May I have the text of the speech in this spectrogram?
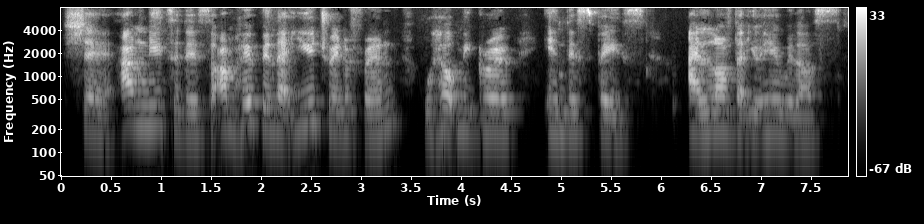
share. I'm new to this, so I'm hoping that you, trader friend, will help me grow in this space. I love that you're here with us.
